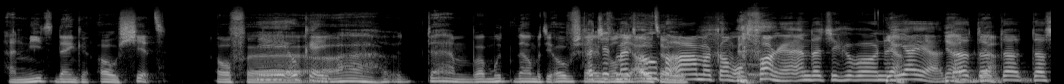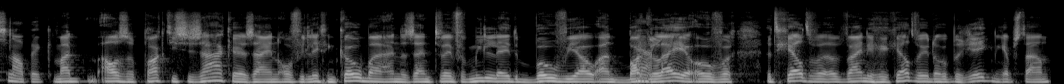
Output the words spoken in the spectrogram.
En niet denken, oh shit. Of, eh, Nee, oké. ah, damn, wat moet nou met die Dat overschrijving je het van die met auto? open armen kan ontvangen en dat je gewoon... eh, Ja, Ja, ja, ja, dat, dat, ja. Dat, dat snap ik. Maar als er praktische zaken zijn, of je ligt in coma en er zijn twee familieleden boven jou aan het bakkeleien over het geld, het weinige geld wat je nog op de rekening hebt staan,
